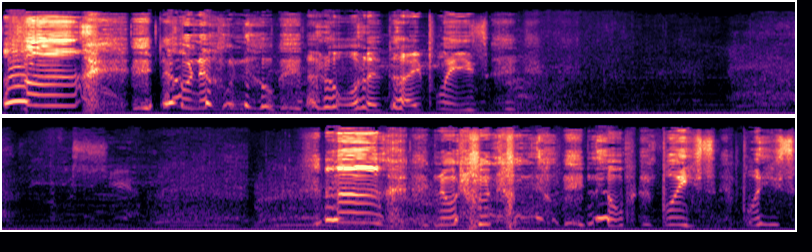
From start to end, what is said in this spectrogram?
No, no, no. I don't want to die, please. No, no, no, no, no, please, please.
